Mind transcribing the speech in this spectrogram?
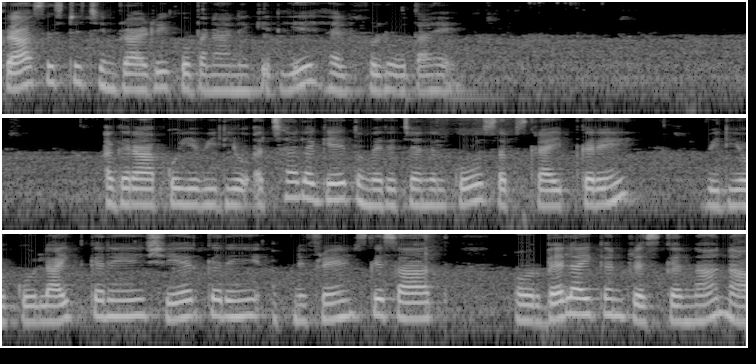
cross stitch embroidery को बनाने के लिए हेल्पफुल होता है। अगर आपको ये वीडियो अच्छा लगे तो मेरे चैनल को सब्सक्राइब करें, वीडियो को लाइक करें, शेयर करें अपने फ्रेंड्स के साथ और बेल आइकन प्रेस करना ना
